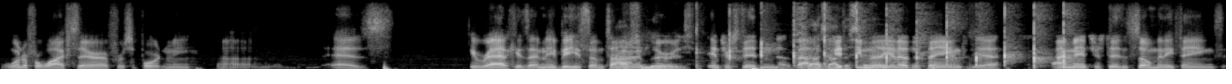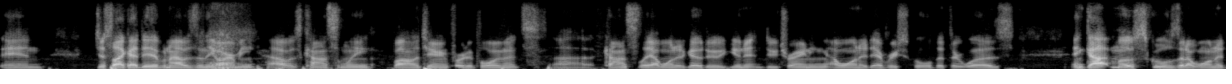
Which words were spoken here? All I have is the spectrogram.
wonderful wife Sarah for supporting me, uh, as erratic as I may be sometimes, Absolutely. or interested in about Shouts out to 50 Sarah. million other things. Yeah, I'm interested in so many things, and just like I did when I was in the army, I was constantly volunteering for deployments. Uh, constantly, I wanted to go to a unit and do training. I wanted every school that there was, and got most schools that I wanted,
